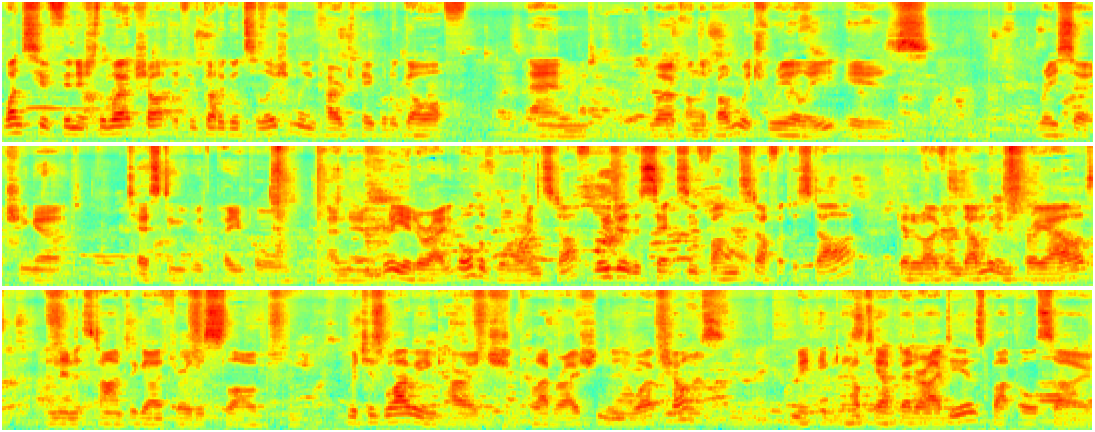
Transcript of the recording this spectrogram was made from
once you've finished the workshop, if you've got a good solution, we encourage people to go off and work on the problem, which really is researching it, testing it with people, and then reiterating all the boring stuff. We do the sexy, fun stuff at the start, get it over and done with in three hours, and then it's time to go through the slog, which is why we encourage collaboration in our workshops. I mean, it helps you have better ideas, but also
